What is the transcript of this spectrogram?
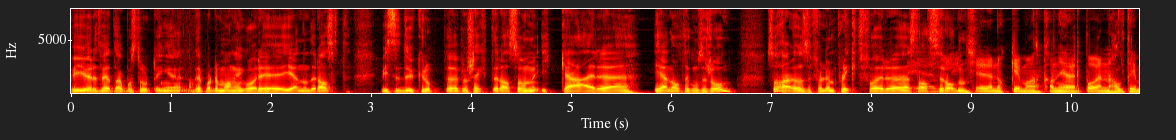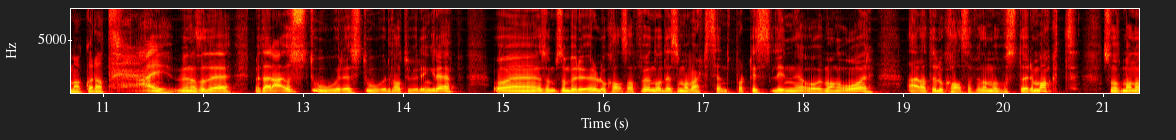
vi gjør et vedtak på Stortinget, departementet går igjennom det raskt. Hvis det dukker opp eh, prosjekter da, som ikke er eh, i henhold til konsesjon, så er det jo selvfølgelig en plikt for eh, statsråden. Det er ikke noe man kan gjøre på en halvtime akkurat. Nei, men, altså det, men det er jo store store naturinngrep og, som, som, berører lokalsamfunn. og Det som har vært Senterpartiets linje over mange år, er at lokalsamfunnet må få større makt. Sånn at man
